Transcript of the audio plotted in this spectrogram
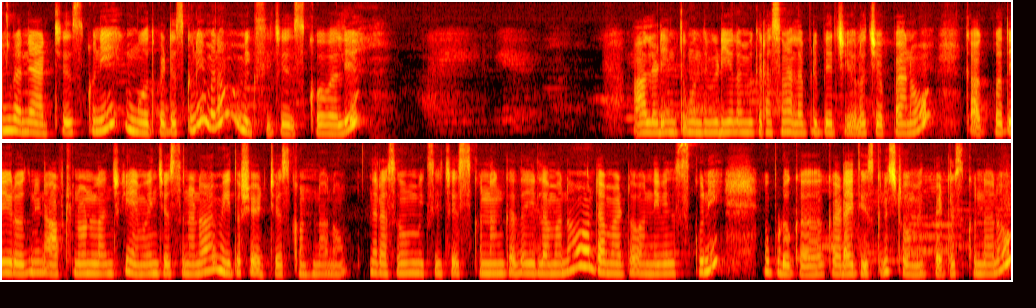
ఇవన్నీ యాడ్ చేసుకుని మూత పెట్టేసుకుని మనం మిక్సీ చేసుకోవాలి. ఆల్రెడీ ఇంతకుముందు వీడియోలో మీకు రసం ఎలా ప్రిపేర్ చేయాలో చెప్పాను. కాకపోతే ఈరోజు నేను ఆఫ్టర్నూన్ లంచ్కి ఏమేమి చేస్తున్నానో మీతో షేర్ చేసుకుంటున్నాను. రసం మిక్సీ చేసుకున్నాం కదా ఇలా మనం టమాటో అన్నీ వేసుకుని ఇప్పుడు ఒక కడాయి తీసుకుని స్టవ్ మీద పెట్టేసుకున్నాను.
